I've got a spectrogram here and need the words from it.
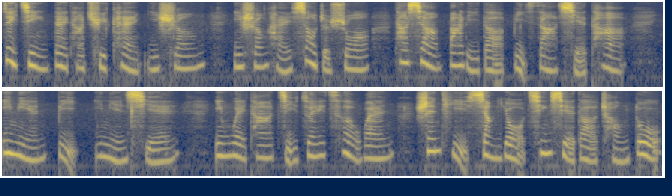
最近带他去看医生，医生还笑着说，他像巴黎的比萨斜塔，一年比一年斜。因为他脊椎侧弯，身体向右倾斜的程度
